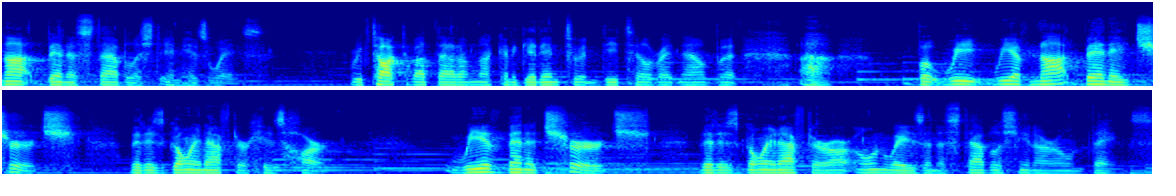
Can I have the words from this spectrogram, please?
not been established in his ways. We've talked about that. I'm not going to get into it in detail right now, but, uh, but we, we have not been a church that is going after his heart. we have been a church that is going after our own ways and establishing our own things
